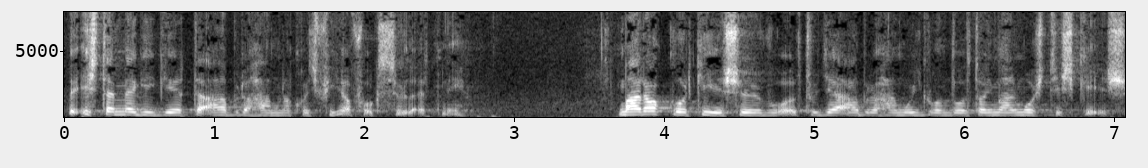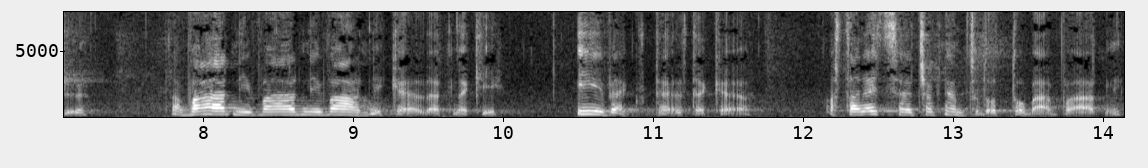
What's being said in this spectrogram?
Isten megígérte Ábrahámnak, hogy fia fog születni. Már akkor késő volt, ugye Ábrahám úgy gondolta, hogy már most is késő. Várni, várni, várni kellett neki. Évek teltek el. Aztán egyszer csak nem tudott tovább várni.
